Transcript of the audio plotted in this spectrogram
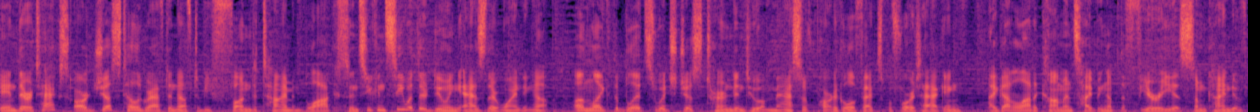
And their attacks are just telegraphed enough to be fun to time and block, since you can see what they're doing as they're winding up. Unlike the Blitz, which just turned into a massive particle effects before attacking, I got a lot of comments hyping up the Fury as some kind of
